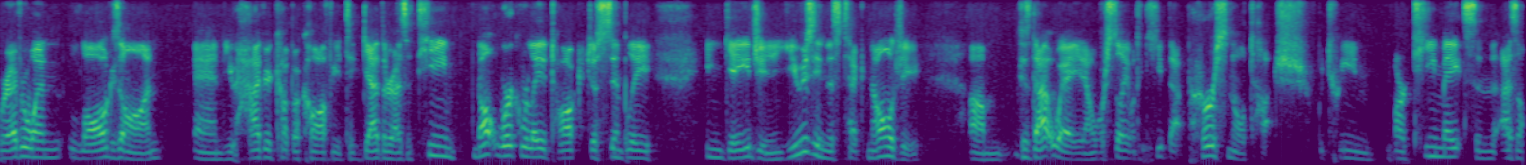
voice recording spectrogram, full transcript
where everyone logs on and you have your cup of coffee together as a team not work related talk just simply engaging using this technology um, because that way, you know, we're still able to keep that personal touch between our teammates and as a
